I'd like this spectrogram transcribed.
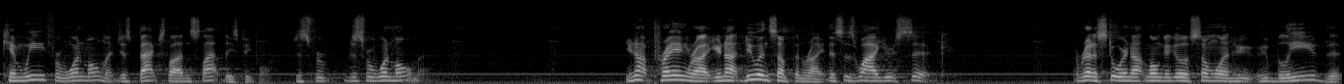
can we, for one moment, just backslide and slap these people? Just for, just for one moment. You're not praying right. You're not doing something right. This is why you're sick. I read a story not long ago of someone who, who believed that,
